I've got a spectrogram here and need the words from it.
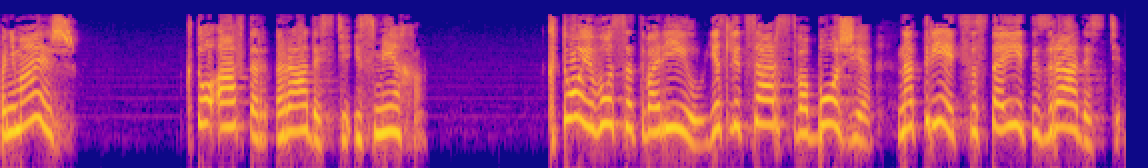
Понимаешь? Кто автор радости и смеха? Кто его сотворил, если Царство Божье на треть состоит из радости?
